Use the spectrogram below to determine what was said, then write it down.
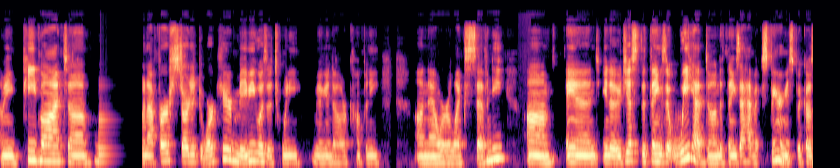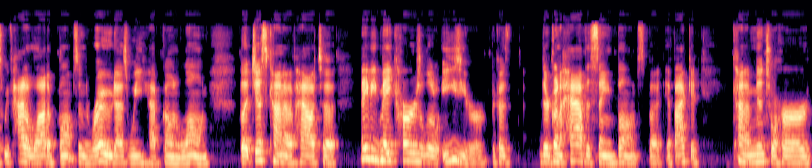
I mean, Piedmont, um, when I first started to work here, maybe was a $20 million company. Uh, now we're like 70. Um, and you know just the things that we have done the things i have experienced because we've had a lot of bumps in the road as we have gone along. But just kind of how to maybe make hers a little easier because they're going to have the same bumps. But if i could kind of mentor her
